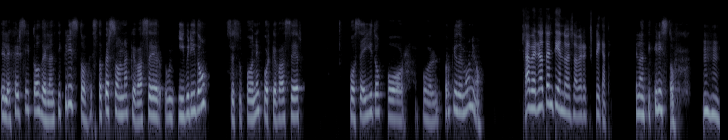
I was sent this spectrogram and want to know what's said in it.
el ejército del anticristo, esta persona que va a ser un híbrido, se supone, porque va a ser poseído por, por el propio demonio, A ver, no te entiendo eso. A ver, explícate. el anticristo. Ujú.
